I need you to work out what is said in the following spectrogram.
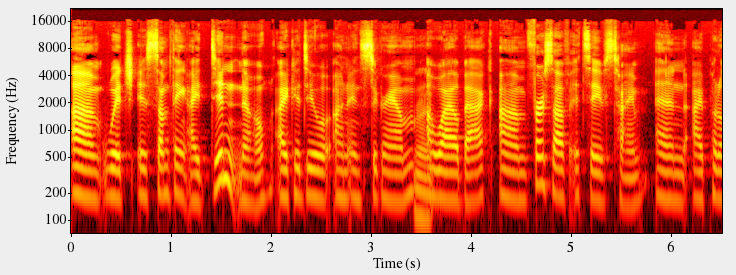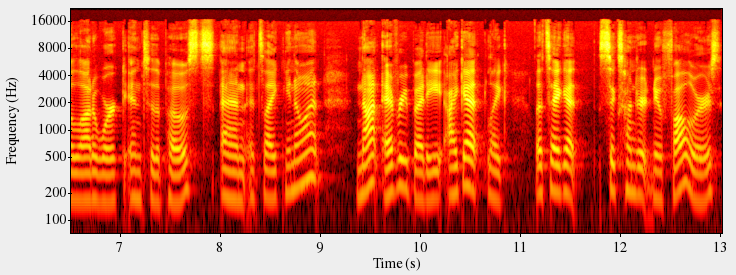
um, which is something I didn't know I could do on Instagram right. a while back. Um, first off, it saves time, and I put a lot of work into the posts. And it's like, you know what? Not everybody. I get like, let's say I get 600 new followers.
